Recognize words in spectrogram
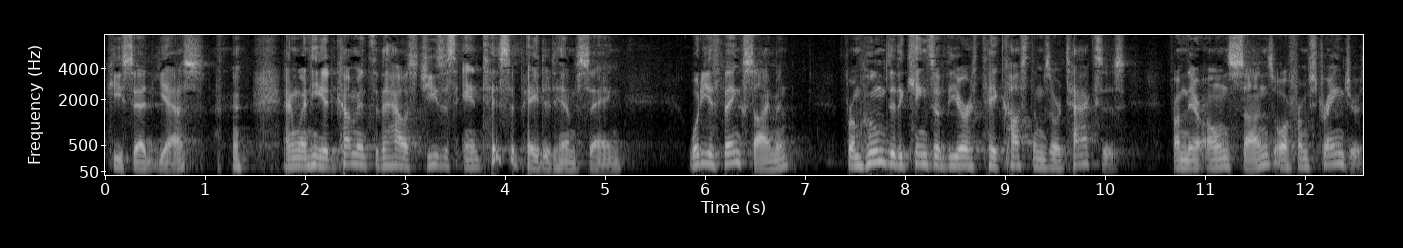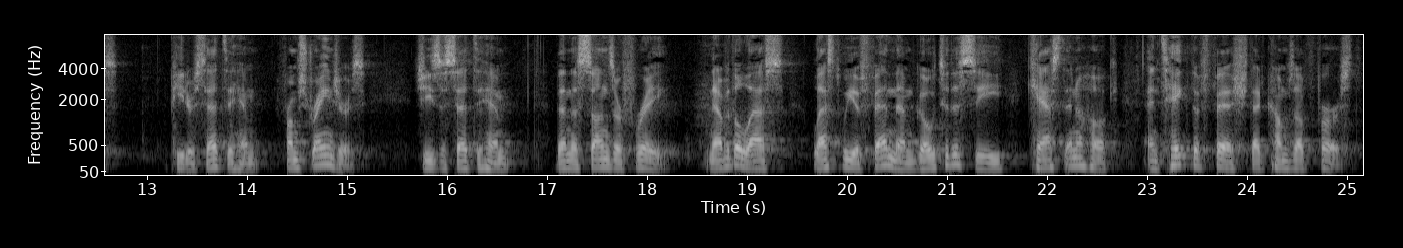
He said, Yes. and when he had come into the house, Jesus anticipated him, saying, What do you think, Simon? From whom do the kings of the earth take customs or taxes? From their own sons or from strangers? Peter said to him, From strangers. Jesus said to him, Then the sons are free. Nevertheless, lest we offend them, go to the sea, cast in a hook, and take the fish that comes up first.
